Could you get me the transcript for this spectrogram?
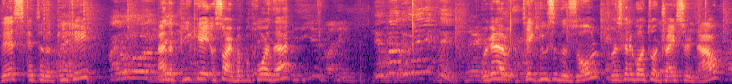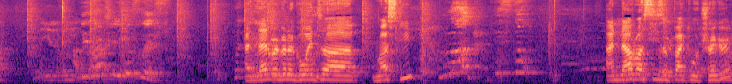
This into the PK. I don't know what And the PK, oh, sorry, but before that, He's not doing anything. we're gonna take use of the zone. We're just gonna go into a Dragster now. He's actually useless. And then we're gonna go into uh, Rusty. Look, he's still. And now Rusty's effect will trigger,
